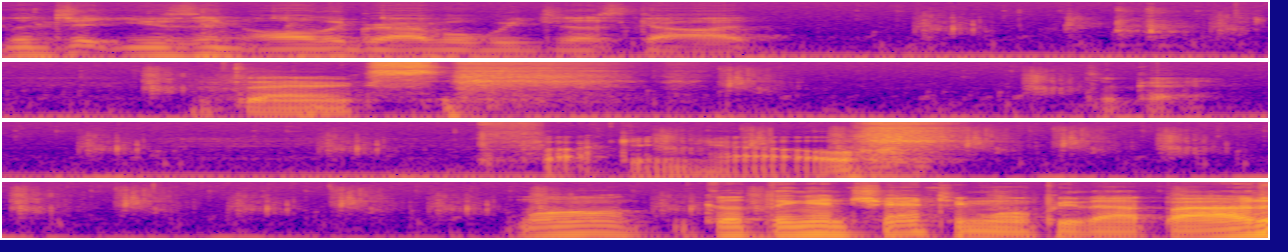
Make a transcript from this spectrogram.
Legit using all the gravel we just got. Thanks. It's okay. Fucking hell. Well, good thing enchanting won't be that bad.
